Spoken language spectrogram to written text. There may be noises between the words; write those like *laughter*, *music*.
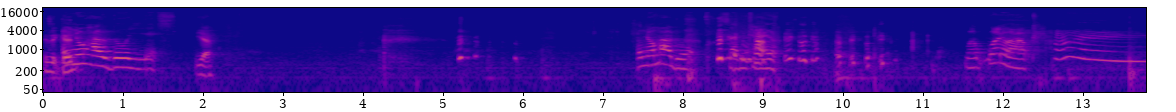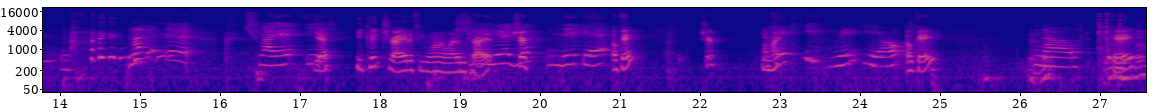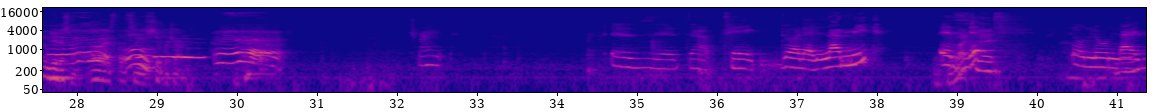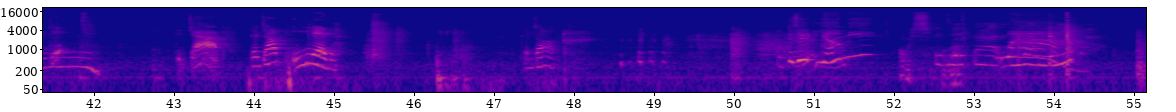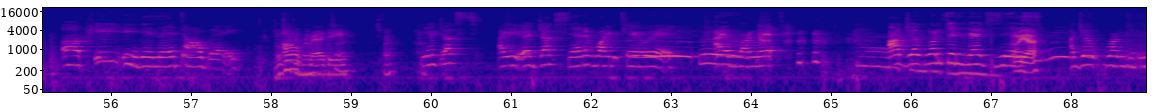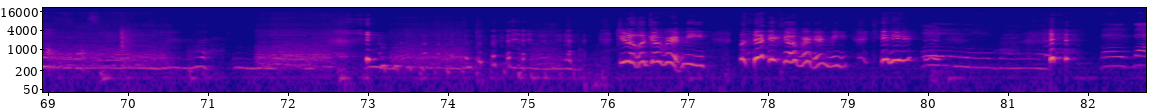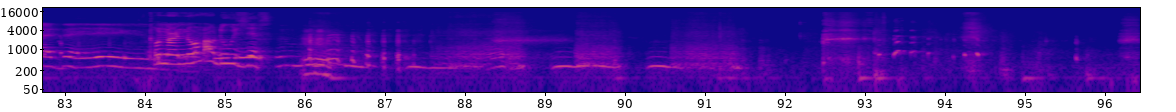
Is it good? I know how to do this. Yeah. I know how to do it. *laughs* Sometimes. Well, what about? Hi. Am I gonna try it? Please? Yes, he could try it if you want to let him try it. Sure. Lick it. Okay. Sure. He okay, might. keep drinking out. Okay. Here, No. Okay. Let him do this one. Otherwise, the thing's super sharp. Try it. Is it that taste good and lummy? He Is likes it? it. Don't you like it? Good job. Good job, Eden. Good job. Is it yummy? Oh, he's Is love. it that lummy? Uh, Pete eating it already. Don't take it, man. Already. It's fine. You just, I, just said it right to it. I want it. I just want to lick this. Oh yeah. I just want to lick this. *laughs* Judah, look over at me. *laughs* Look over at me. *laughs* And I know how to do this. Mhm.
